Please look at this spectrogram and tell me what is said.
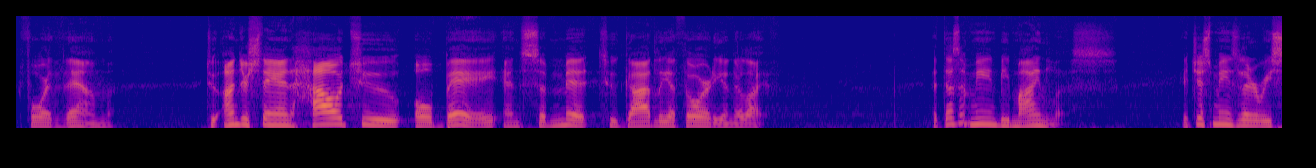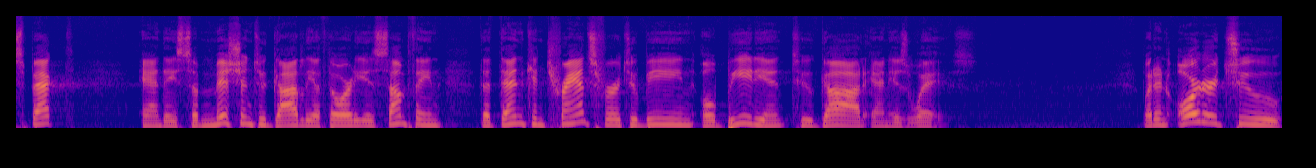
for them to understand how to obey and submit to godly authority in their life. That doesn't mean be mindless, it just means that a respect and a submission to godly authority is something that then can transfer to being obedient to God and His ways. But in order to,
